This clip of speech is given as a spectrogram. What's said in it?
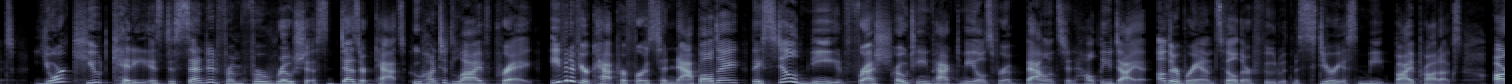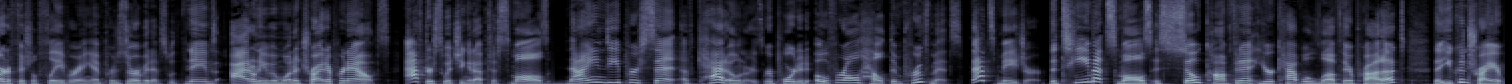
it. Your cute kitty is descended from ferocious desert cats who hunted live prey. Even if your cat prefers to nap all day, they still need fresh, protein packed meals for a balanced and healthy diet. Other brands fill their food with mysterious meat byproducts, artificial flavoring, and preservatives with names I don't even want to try to pronounce. After switching it up to Smalls, 90% of cat owners reported overall health improvements. That's major. The team at Smalls is so confident your cat will love their product that you can try it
